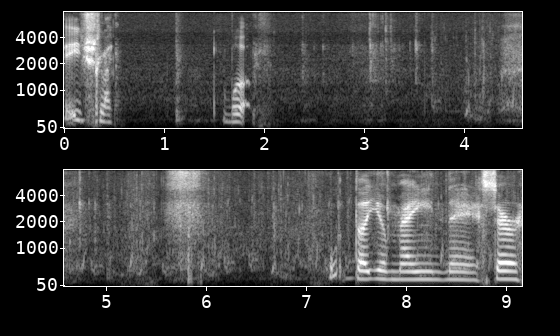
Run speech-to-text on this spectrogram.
It's just like, what? What do you mean there, sir?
